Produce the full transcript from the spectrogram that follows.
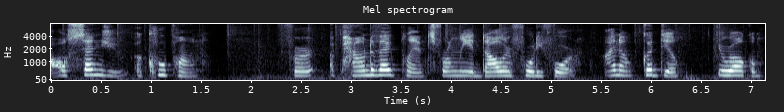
I'll send you a coupon for a pound of eggplants for only a dollar forty-four. I know, good deal. You're welcome.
